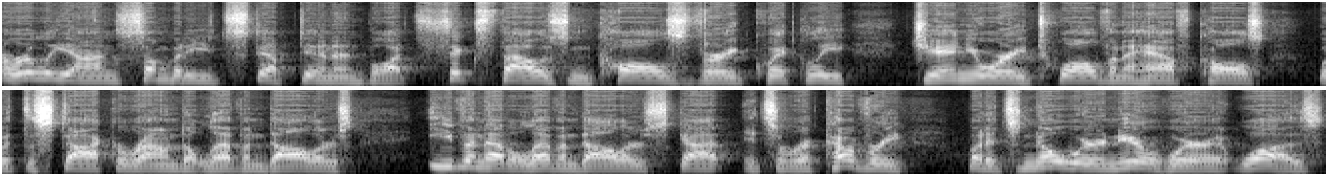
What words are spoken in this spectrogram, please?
Early on, somebody stepped in and bought 6,000 calls very quickly. January, 12 and a half calls with the stock around $11. Even at $11, Scott, it's a recovery, but it's nowhere near where it was.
